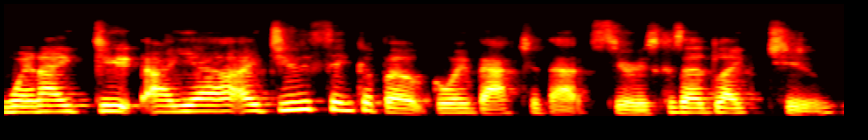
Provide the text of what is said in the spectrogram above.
when I do, uh, yeah, I do think about going back to that series because I'd like to.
